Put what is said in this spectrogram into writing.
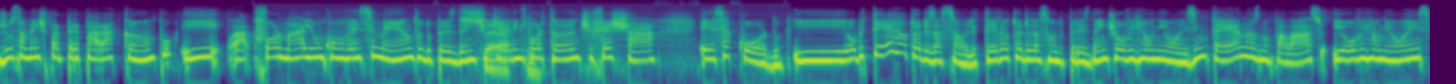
justamente para preparar campo e formar ali um convencimento do presidente certo. que era importante fechar esse acordo. E obteve autorização, ele teve autorização do presidente, houve reuniões internas no palácio e houve reuniões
